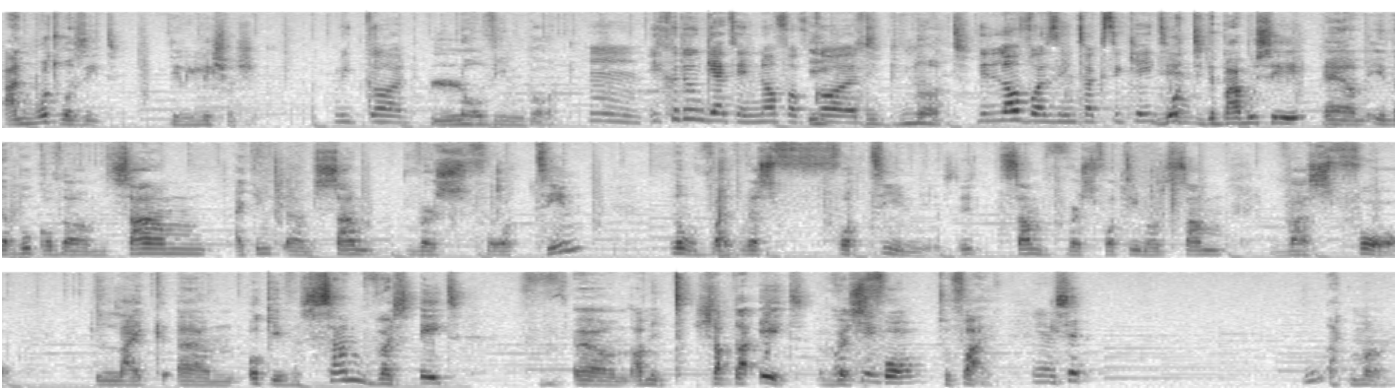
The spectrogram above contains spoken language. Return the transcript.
And what was it? The relationship, with god loving God. Hmm, he couldn't get enough of He god could not. the love was intoxicating What did the Bible say um, in the book of um, Psalm? I think um, Psalm verse fourteen. No, verse fourteen. Is it Psalm verse fourteen or Psalm verse four? Like um, okay, Psalm verse eight. Um, I mean chapter eight, verse Okay. four to five. He said, "Who art man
